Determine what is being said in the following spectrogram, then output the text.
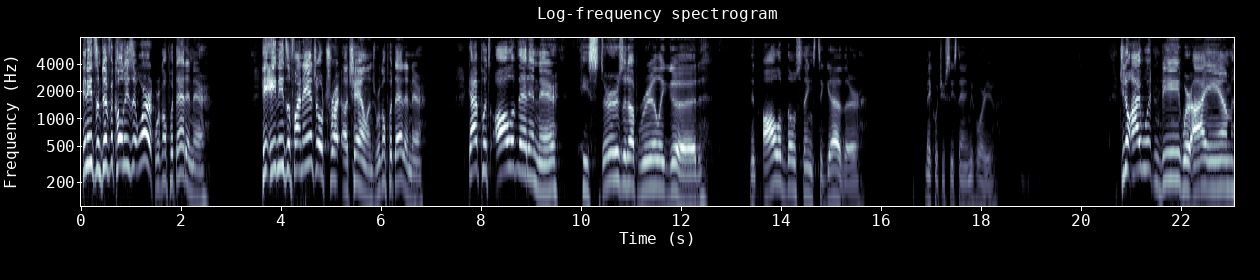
He needs some difficulties at work. We're going to put that in there. He, he needs a financial tra- uh, challenge. We're going to put that in there. God puts all of that in there. He stirs it up really good. And all of those things together make what you see standing before you. Do you know I wouldn't be where I am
